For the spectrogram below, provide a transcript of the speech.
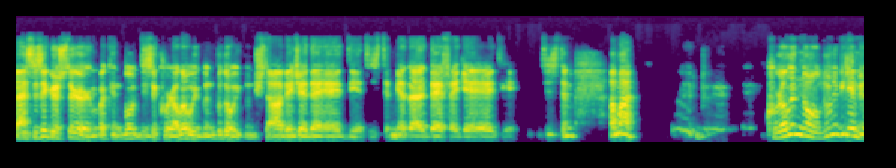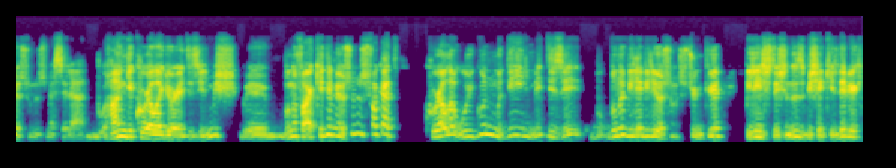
Ben size gösteriyorum. Bakın bu dizi kurala uygun, bu da uygun. İşte A, B, C, D, E diye dizdim ya da D, F, G, E diye dizdim. Ama kuralın ne olduğunu bilemiyorsunuz mesela. Hangi kurala göre dizilmiş bunu fark edemiyorsunuz. Fakat kurala uygun mu değil mi dizi bunu bilebiliyorsunuz. Çünkü bilinç dışınız bir şekilde bir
